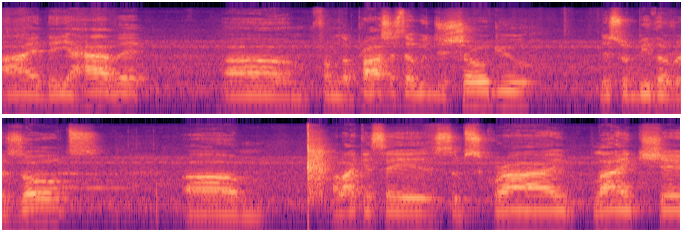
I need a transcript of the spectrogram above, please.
Alright, there you have it. Um, from the process that we just showed you, this would be the results. Um, all I can say is subscribe, like, share.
